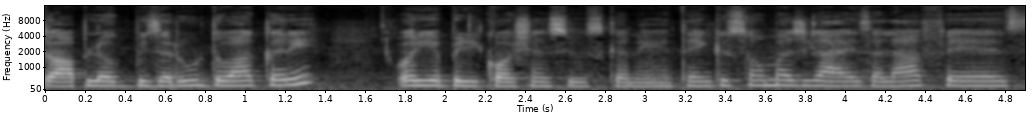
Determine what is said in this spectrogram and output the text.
तो आप लोग भी ज़रूर दुआ करें। और ये प्रिकॉशंस यूज़ करें thank you so much guys अल्लाह हाफिज़.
